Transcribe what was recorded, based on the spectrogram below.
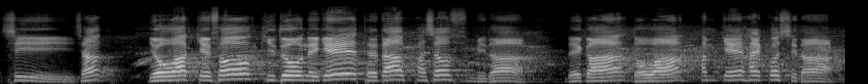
시작. 여호와께서 기도원에게 대답하셨습니다. 내가 너와 함께 할 것이다.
